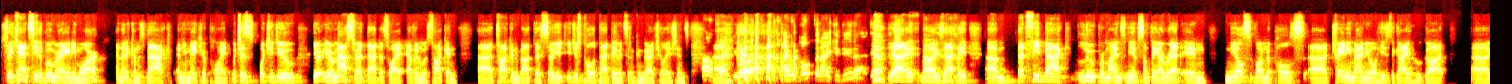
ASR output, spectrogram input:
so you can't see the boomerang anymore. And then it comes back and you make your point, which is what you do. You're, you're a master at that. That's why Evan was talking uh, talking about this. So you, you just pulled a Pat Davidson. Congratulations. Oh, uh, thank uh, you. Well, I, I, would hope that I can do that. Yeah. Yeah. No, exactly. Um, that feedback loop reminds me of something I read in Nils van der Poel's uh, training manual. He's the guy who got uh,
